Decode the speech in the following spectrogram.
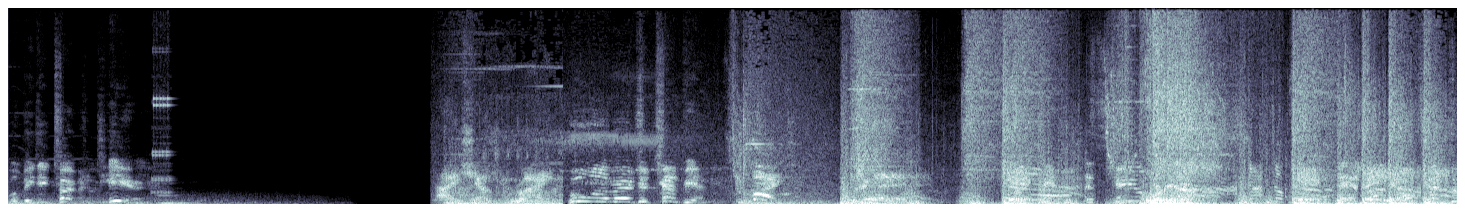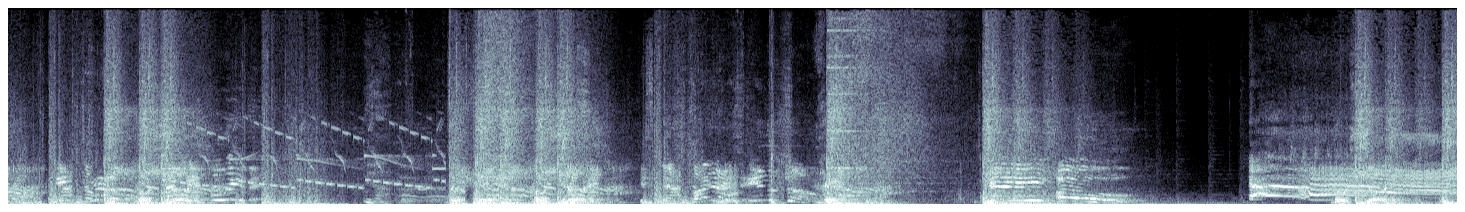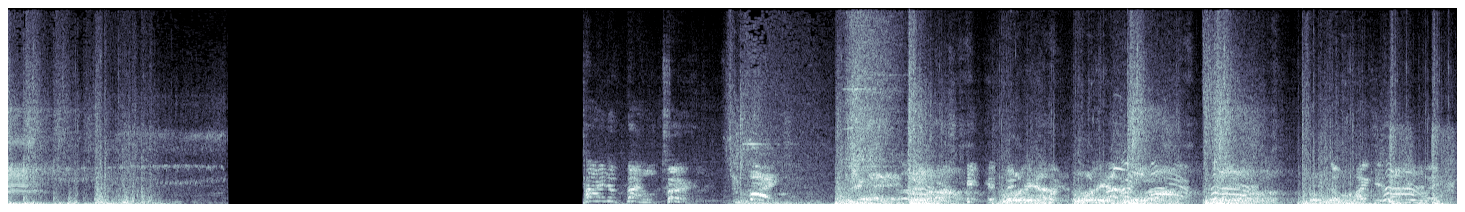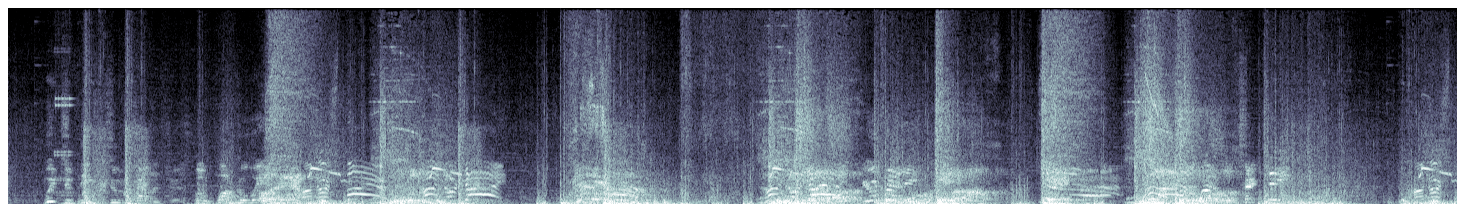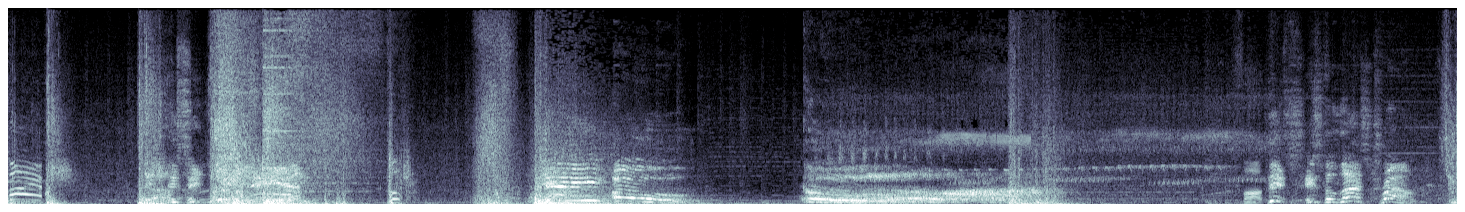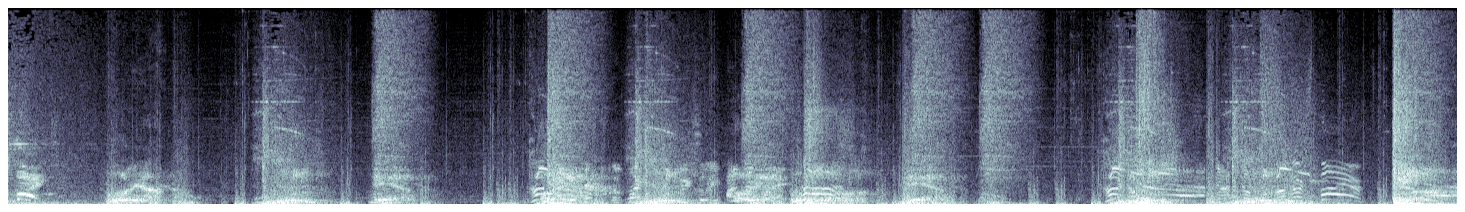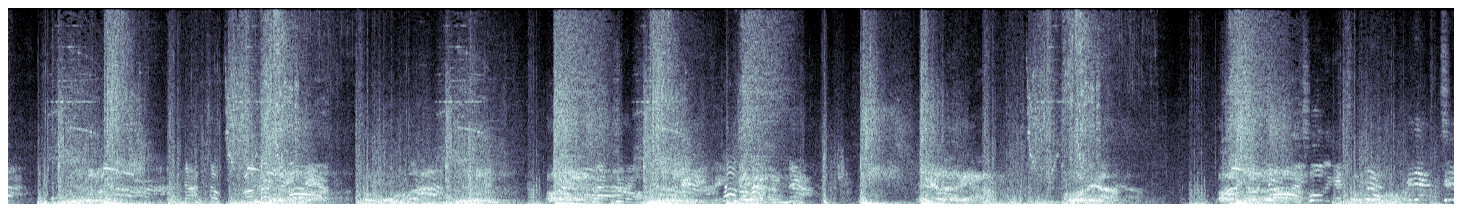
will be determined here. I shall grind. Who will emerge a champion? Fight! The scale Not so Not so I can't believe it! It's not fighters in the zone! K.O. battle turn! Fight! The fight is underway. Which of these two challengers will walk away? Condor Spire! Condor Dive! Condor Dive! You're ready! Level technique! Condor Spire! Is it? is the last round! Fight! The fight is Где ты?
